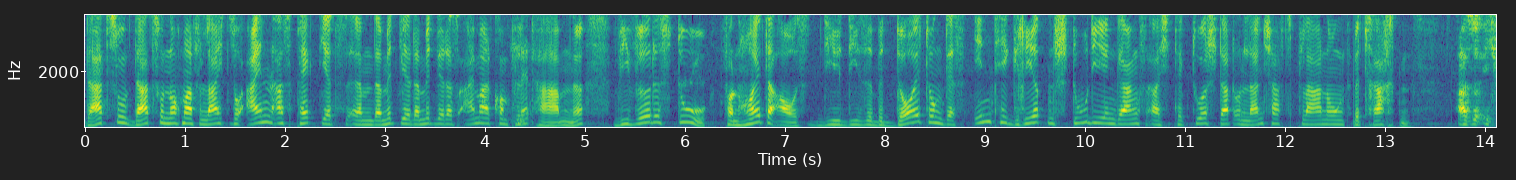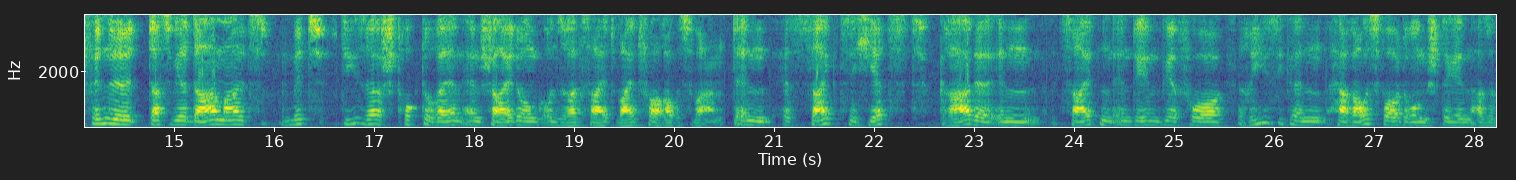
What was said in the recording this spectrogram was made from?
dazu, dazu nochmal vielleicht so einen Aspekt jetzt, ähm, damit, wir, damit wir das einmal komplett haben. Ne? Wie würdest du von heute aus die, diese Bedeutung des integrierten Studiengangs Architektur, Stadt- und Landschaftsplanung betrachten? Also ich finde, dass wir damals mit dieser strukturellen Entscheidung unserer Zeit weit voraus waren. Denn es zeigt sich jetzt, gerade in Zeiten, in denen wir vor riesigen Herausforderungen stehen, also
